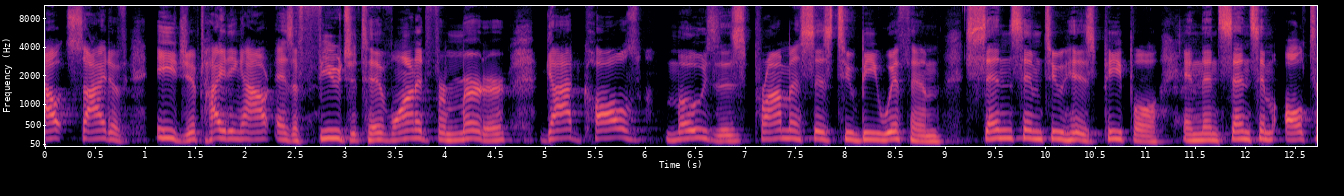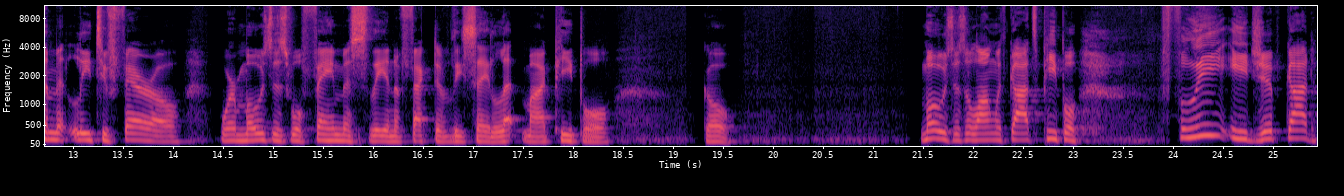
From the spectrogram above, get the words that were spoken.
outside of Egypt, hiding out as a fugitive, wanted for murder. God calls Moses, promises to be with him, sends him to his people, and then sends him ultimately to Pharaoh, where Moses will famously and effectively say, Let my people go. Moses, along with God's people, flee Egypt. God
